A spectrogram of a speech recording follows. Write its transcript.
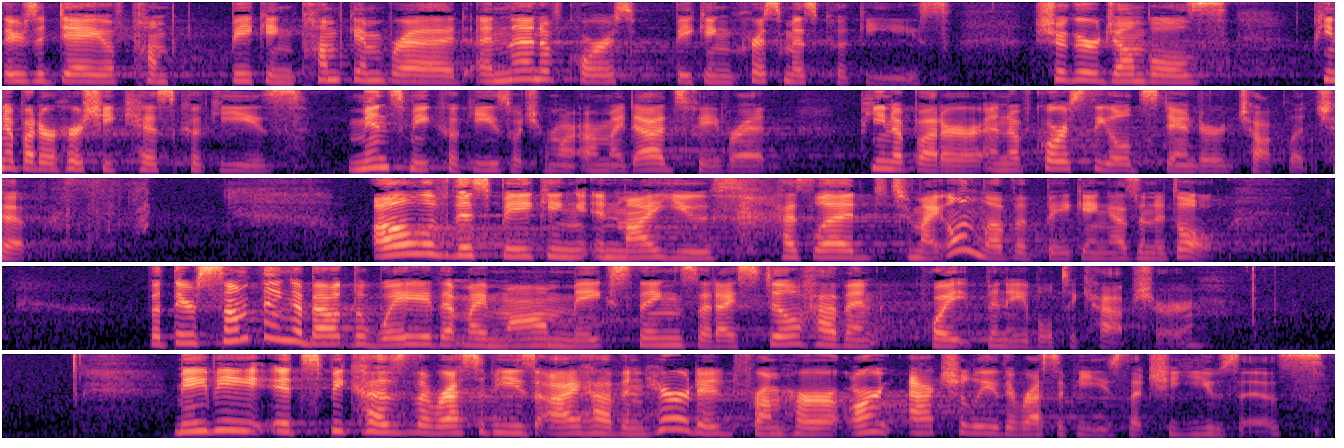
there's a day of pump- baking pumpkin bread, and then, of course, baking Christmas cookies, sugar jumbles, peanut butter Hershey Kiss cookies, mincemeat cookies, which are my dad's favorite, peanut butter, and of course, the old standard chocolate chip. All of this baking in my youth has led to my own love of baking as an adult. But there's something about the way that my mom makes things that I still haven't quite been able to capture. Maybe it's because the recipes I have inherited from her aren't actually the recipes that she uses.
